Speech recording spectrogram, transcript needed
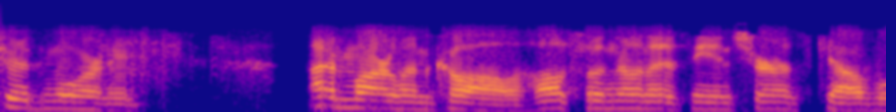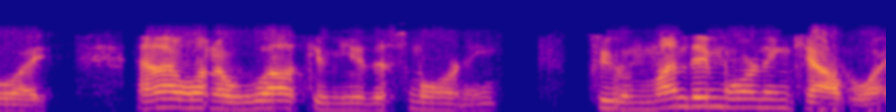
Good morning. I'm Marlon Call, also known as the Insurance Cowboy, and I want to welcome you this morning to Monday Morning Cowboy.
